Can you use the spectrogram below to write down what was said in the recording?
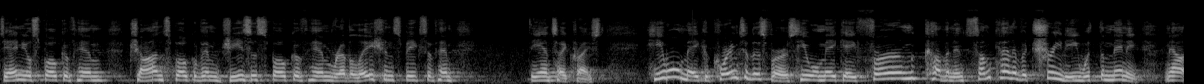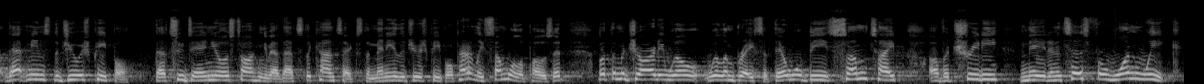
Daniel spoke of him, John spoke of him, Jesus spoke of him, Revelation speaks of him the Antichrist. He will make, according to this verse, he will make a firm covenant, some kind of a treaty with the many. Now, that means the Jewish people. That's who Daniel is talking about. That's the context. The many of the Jewish people. Apparently, some will oppose it, but the majority will, will embrace it. There will be some type of a treaty made, and it says for one week.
